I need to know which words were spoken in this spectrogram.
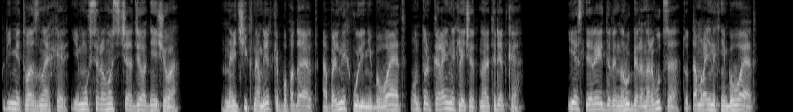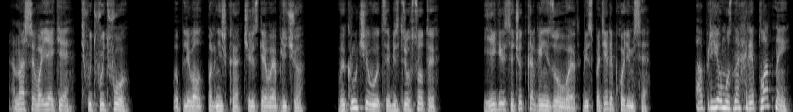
Примет вас знахарь, ему все равно сейчас делать нечего. Новички к нам редко попадают, а больных в уле не бывает, он только раненых лечит, но это редко. Если рейдеры на Рубера нарвутся, то там раненых не бывает. А наши вояки, тьфу-тьфу-тьфу, поплевал парнишка через левое плечо, выкручиваются без трехсотых. Егерь все четко организовывает, без потерь обходимся. «А прием у знахаря платный?»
